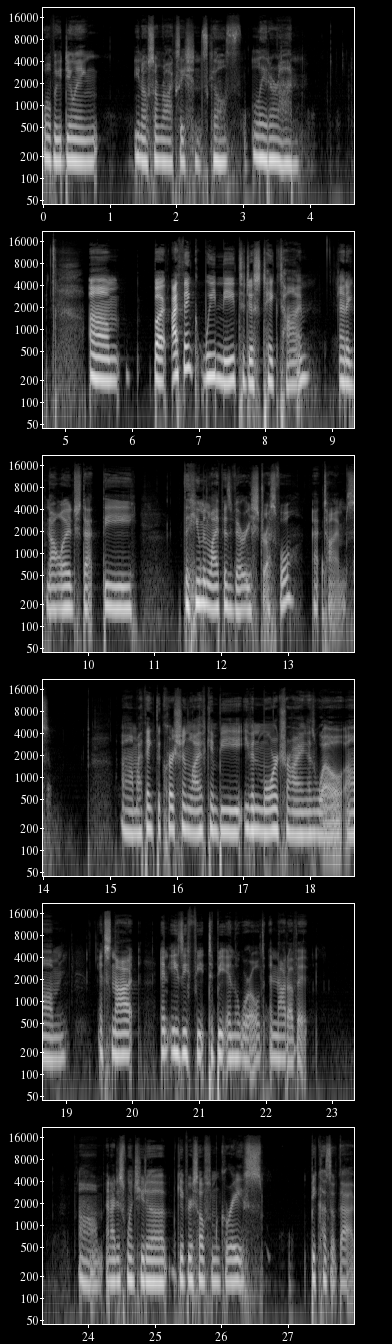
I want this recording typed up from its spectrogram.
we'll be doing, you know, some relaxation skills later on. Um, but I think we need to just take time and acknowledge that the the human life is very stressful at times. Um, I think the Christian life can be even more trying as well. Um, it's not an easy feat to be in the world and not of it. Um, and I just want you to give yourself some grace because of that.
